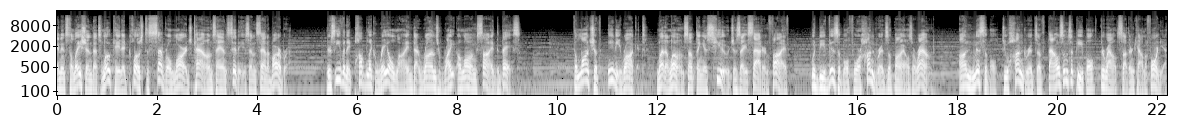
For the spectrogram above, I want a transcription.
an installation that's located close to several large towns and cities in Santa Barbara. There's even a public rail line that runs right alongside the base. The launch of any rocket, let alone something as huge as a Saturn V, would be visible for hundreds of miles around, unmissable to hundreds of thousands of people throughout Southern California.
